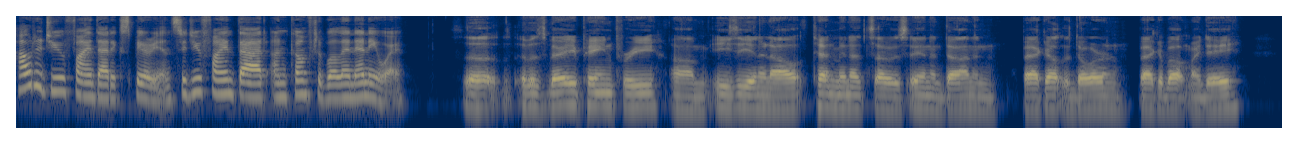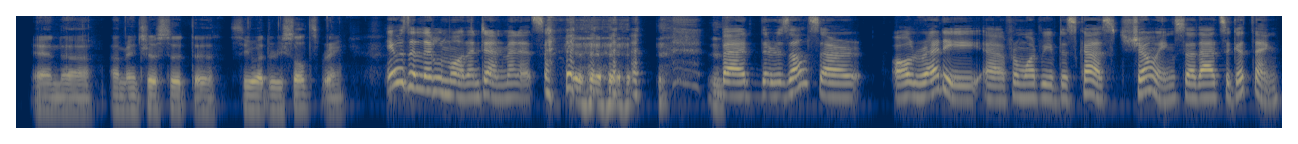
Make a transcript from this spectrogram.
how did you find that experience? Did you find that uncomfortable in any way? So it was very pain free, um, easy in and out. 10 minutes, I was in and done and back out the door and back about my day. And uh, I'm interested to see what the results bring. It was a little more than 10 minutes. but the results are already, uh, from what we've discussed, showing. So that's a good thing.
